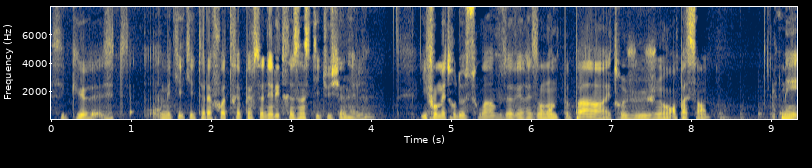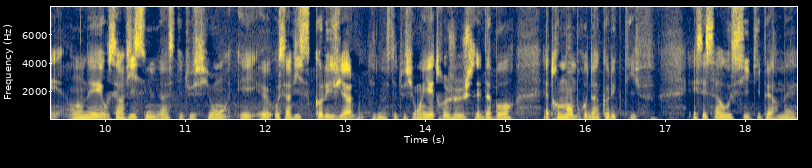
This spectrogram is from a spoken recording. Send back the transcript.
c'est que c'est un métier qui est à la fois très personnel et très institutionnel. Il faut mettre de soi, vous avez raison, on ne peut pas être juge en passant, mais on est au service d'une institution et euh, au service collégial d'une institution. Et être juge, c'est d'abord être membre d'un collectif. Et c'est ça aussi qui permet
